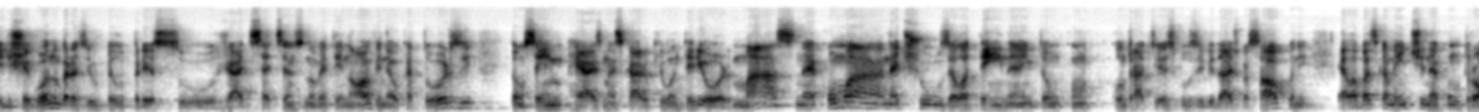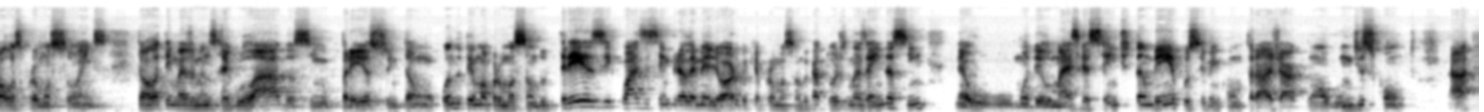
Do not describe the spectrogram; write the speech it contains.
ele chegou no Brasil pelo preço já de 799, né, o 14, então 100 reais mais caro que o anterior. Mas, né, como a Netshoes, ela tem, né, então com, contrato de exclusividade com a Salcone, ela basicamente né, controla as promoções, então ela tem mais ou menos regulado assim o preço, então quando tem uma promoção do 13, quase sempre ela é melhor do que a promoção do 14, mas ainda assim, né, o, o modelo mais recente também é possível encontrar já com algum desconto, tá?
